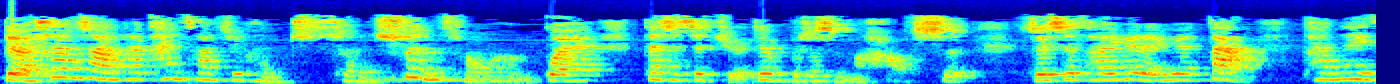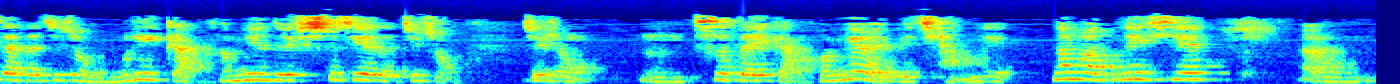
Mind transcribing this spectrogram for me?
表象上他看上去很很顺从、很乖，但是这绝对不是什么好事。随着他越来越大，他内在的这种无力感和面对世界的这种这种嗯自卑感会越来越强烈。那么那些嗯。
